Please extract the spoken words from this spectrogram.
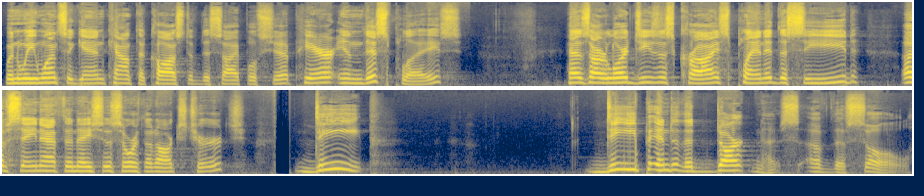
when we once again count the cost of discipleship, here in this place, has our Lord Jesus Christ planted the seed of St. Athanasius Orthodox Church deep, deep into the darkness of the soul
